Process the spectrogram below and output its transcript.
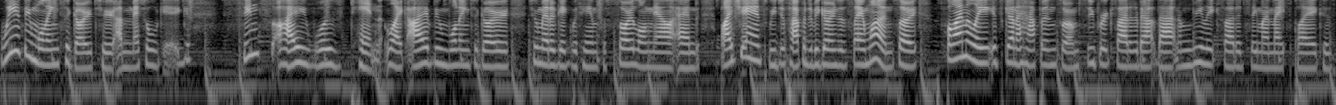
we've been wanting to go to a metal gig since I was 10. Like, I've been wanting to go to a metal gig with him for so long now, and by chance, we just happen to be going to the same one. So, finally it's gonna happen so i'm super excited about that and i'm really excited to see my mates play because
